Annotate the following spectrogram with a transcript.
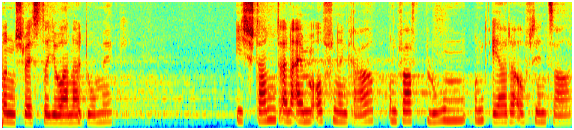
Von Schwester Johanna Domek. Ich stand an einem offenen Grab und warf Blumen und Erde auf den Sarg.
